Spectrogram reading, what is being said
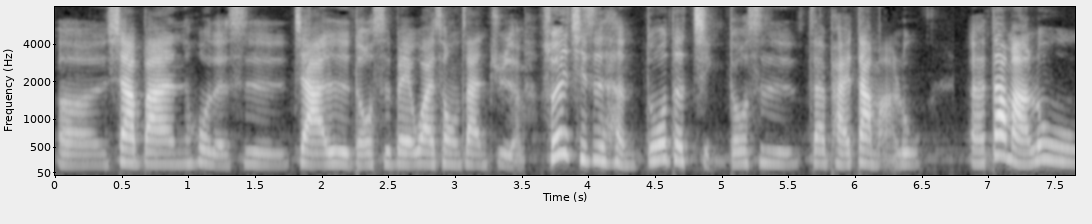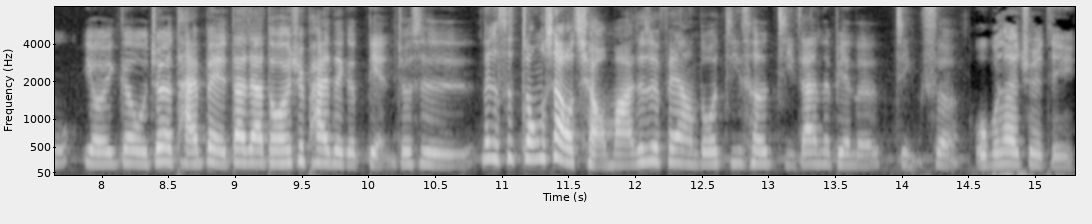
呃下班或者是假日都是被外送占据的，所以其实很多的景都是在拍大马路。呃，大马路有一个，我觉得台北大家都会去拍的一个点，就是那个是忠孝桥嘛，就是非常多机车挤在那边的景色。我不太确定，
